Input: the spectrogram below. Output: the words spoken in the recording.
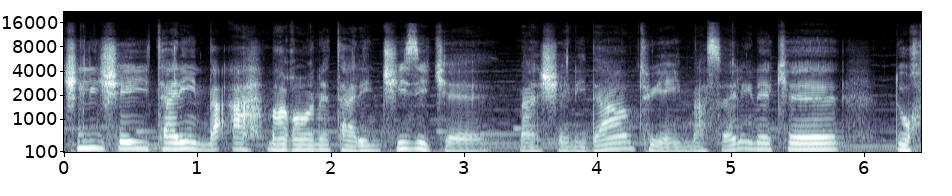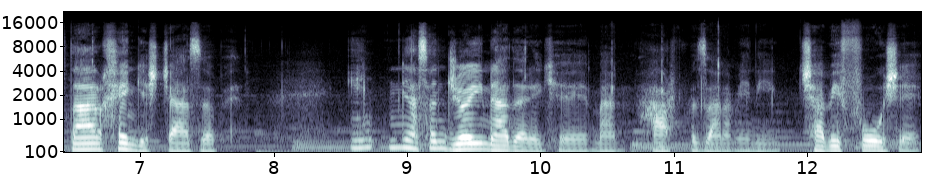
کلیشه ای ترین و احمقانه ترین چیزی که من شنیدم توی این مسائل اینه که دختر خنگش جذابه. این, این اصلا جایی نداره که من حرف بزنم یعنی شبیه فوشه.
